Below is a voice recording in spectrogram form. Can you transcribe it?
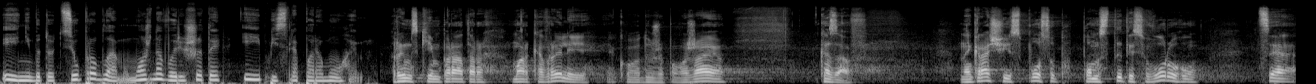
і нібито цю проблему можна вирішити і після перемоги. Римський імператор Марк Аврелій, якого дуже поважаю, казав: найкращий спосіб помститись ворогу це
